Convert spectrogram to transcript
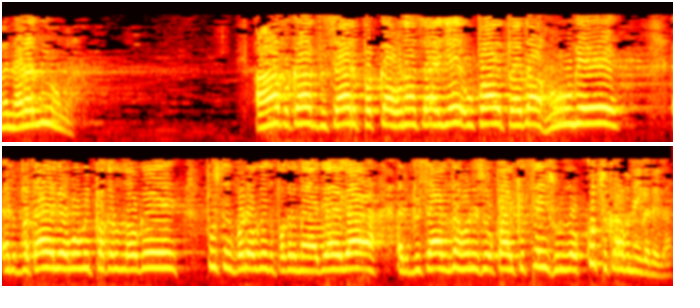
मैं नाराज़ नहीं होऊँगा। आपका विचार पक्का होना चाहिए, उपाय पैदा होंगे। अरे बताएगा, वो भी पकड़ लोगे। पुस्तक पढ़ोगे तो पकड़ में आ जाएगा। अरे विचार न होने से उपाय कितने ही सुन लो, कुछ काम नहीं करेगा।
